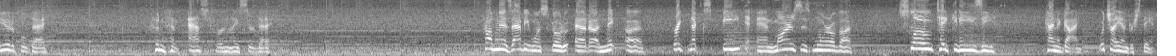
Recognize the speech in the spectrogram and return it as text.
Beautiful day. Couldn't have asked for a nicer day. Problem is, Abby wants to go to, at a na- uh, breakneck speed, and Mars is more of a slow, take it easy kind of guy, which I understand.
